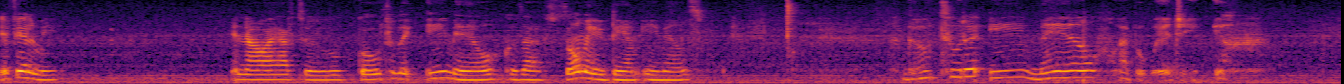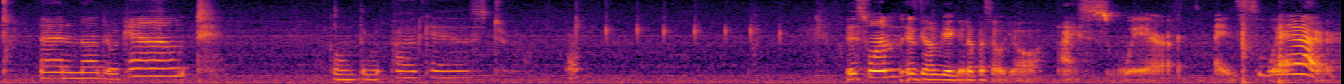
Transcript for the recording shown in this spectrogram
You feel me? And now I have to go to the email because I have so many damn emails. Go to the email. I a wedgie. Add another account. Going through a podcast. This one is gonna be a good episode, y'all. I swear. I swear.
